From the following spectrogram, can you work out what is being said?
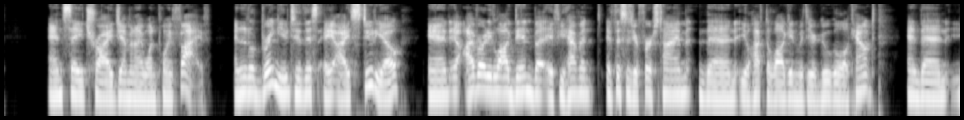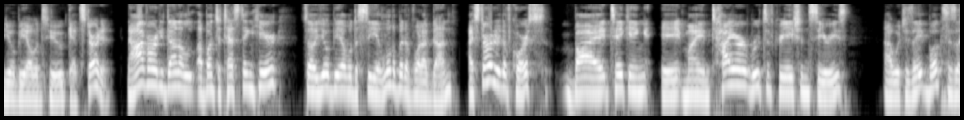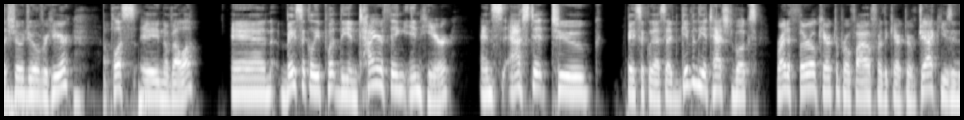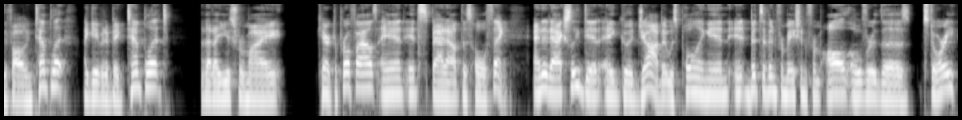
and say try Gemini 1.5. And it'll bring you to this AI studio. And I've already logged in, but if you haven't, if this is your first time, then you'll have to log in with your Google account and then you'll be able to get started. Now, I've already done a, a bunch of testing here, so you'll be able to see a little bit of what I've done. I started, of course, by taking a my entire Roots of Creation series, uh, which is eight books, as I showed you over here, plus a novella, and basically put the entire thing in here and asked it to basically, I said, given the attached books, write a thorough character profile for the character of Jack using the following template. I gave it a big template that I use for my character profiles, and it spat out this whole thing and it actually did a good job. It was pulling in bits of information from all over the story.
